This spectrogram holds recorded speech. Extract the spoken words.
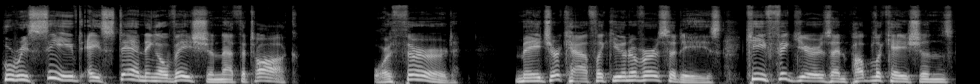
who received a standing ovation at the talk. Or third, major Catholic universities, key figures, and publications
